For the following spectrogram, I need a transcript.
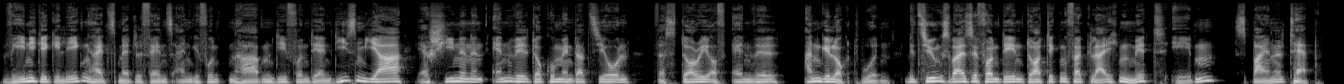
wenige Gelegenheits-Metal-Fans eingefunden haben, die von der in diesem Jahr erschienenen Anvil-Dokumentation The Story of Anvil angelockt wurden, beziehungsweise von den dortigen Vergleichen mit eben Spinal Tap.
